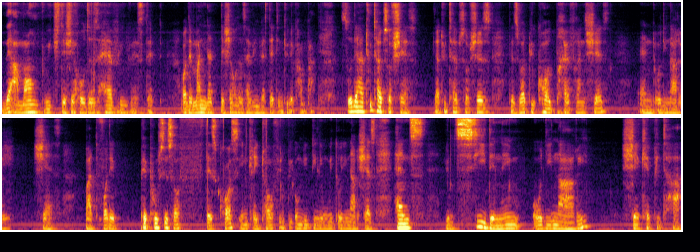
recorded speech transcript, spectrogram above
the amount which the shareholders have invested or the money that the shareholders have invested into the company. So there are two types of shares. There are two types of shares. There's what we call preference shares and ordinary shares. But for the purposes of this course in grade 12, you'll be only dealing with ordinary shares. Hence, you'll see the name ordinary share capital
